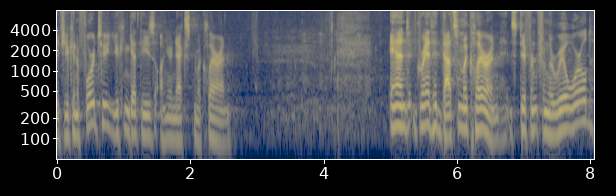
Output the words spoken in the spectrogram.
If you can afford to, you can get these on your next McLaren. And granted, that's a McLaren. It's different from the real world,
